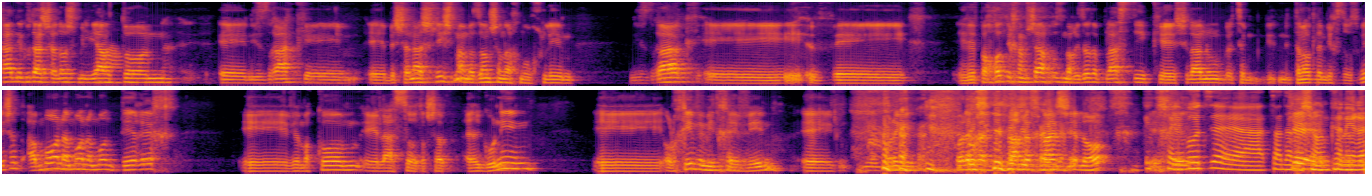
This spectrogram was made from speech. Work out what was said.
אה, 1.3 מיליארד וואו. טון אה, נזרק אה, אה, בשנה, שליש מהמזון שאנחנו אוכלים נזרק, אה, ו... ופחות מחמישה אחוז מאריזות הפלסטיק אה, שלנו בעצם ניתנות למחזור. זאת אומרת, יש עוד המון המון המון דרך אה, ומקום אה, לעשות. עכשיו, הארגונים אה, הולכים ומתחייבים, אה, בוא נגיד, כל אחד בטווח הזמן. שלו. התחייבות זה הצד כן, הראשון כנראה.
